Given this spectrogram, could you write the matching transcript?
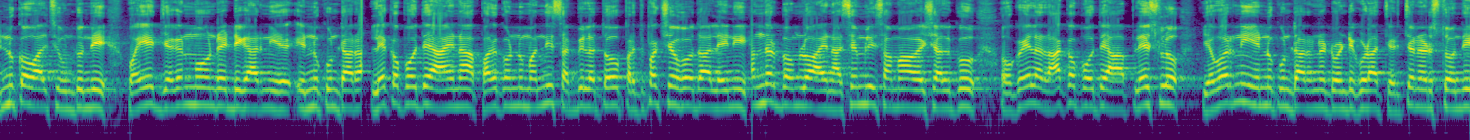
ఎన్నుకోవాల్సి ఉంటుంది. వైఎస్ జగన్మోహన్ రెడ్డి గారిని ఎన్నుకుంటారా? లేకపోతే ఆయన పదకొండు మంది సభ్యులతో ప్రతిపక్ష హోదా లేని సందర్భంలో ఆయన అసెంబ్లీ సమావేశాలకు ఒకవేళ రాకపోతే ఆ ప్లేస్లో ఎవరిని ఎన్నుకుంటారన్నటువంటి కూడా చర్చ నడుస్తోంది.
